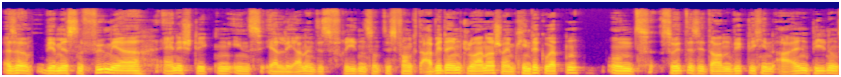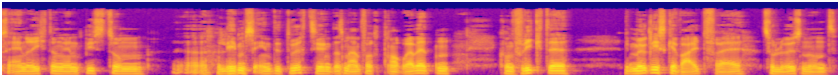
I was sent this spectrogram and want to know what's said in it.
Also wir müssen viel mehr einstecken ins Erlernen des Friedens und das fängt auch wieder im Kleiner, schon im Kindergarten und sollte sie dann wirklich in allen Bildungseinrichtungen bis zum äh, Lebensende durchziehen, dass wir einfach daran arbeiten, Konflikte möglichst gewaltfrei zu lösen und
